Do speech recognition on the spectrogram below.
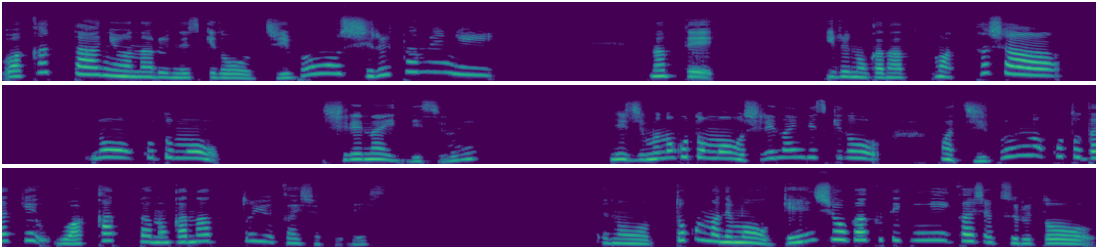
分かったにはなるんですけど、自分を知るためになっているのかな。まあ、他者のことも知れないですよね。で、自分のことも知れないんですけど、まあ、自分のことだけ分かったのかなという解釈です。あの、どこまでも現象学的に解釈すると、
